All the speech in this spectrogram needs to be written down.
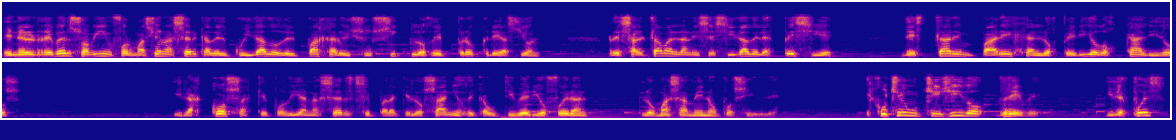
En el reverso había información acerca del cuidado del pájaro y sus ciclos de procreación. Resaltaban la necesidad de la especie de estar en pareja en los periodos cálidos y las cosas que podían hacerse para que los años de cautiverio fueran lo más ameno posible. Escuché un chillido breve y después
